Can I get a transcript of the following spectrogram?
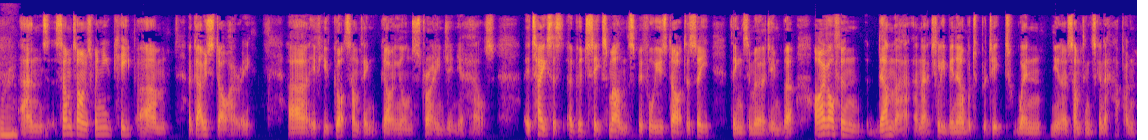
Right. And sometimes when you keep um, a ghost diary, uh, if you've got something going on strange in your house, it takes a, a, good six months before you start to see things emerging. But I've often done that and actually been able to predict when you know something's going to happen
